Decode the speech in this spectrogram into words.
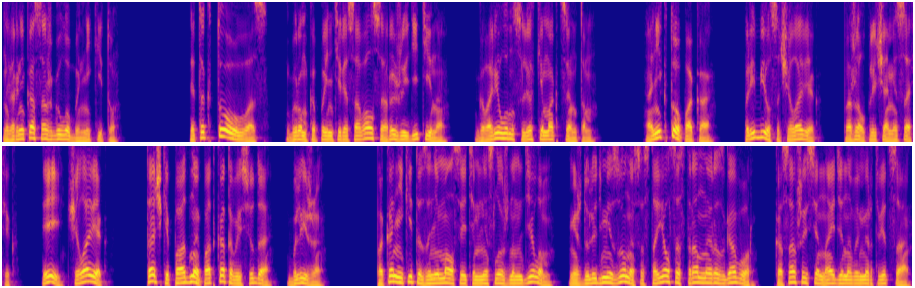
наверняка сожгло бы Никиту. «Это кто у вас?» – громко поинтересовался рыжий детина. Говорил он с легким акцентом. «А никто пока. Прибился человек», – пожал плечами Сафик. «Эй, человек, тачки по одной подкатывай сюда, ближе». Пока Никита занимался этим несложным делом, между людьми зоны состоялся странный разговор, касавшийся найденного мертвеца.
